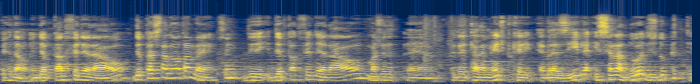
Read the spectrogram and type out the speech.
perdão, em deputado federal, deputado estadual também. Sim. De, deputado federal, majoritariamente, porque é Brasília, e senadores do PT.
